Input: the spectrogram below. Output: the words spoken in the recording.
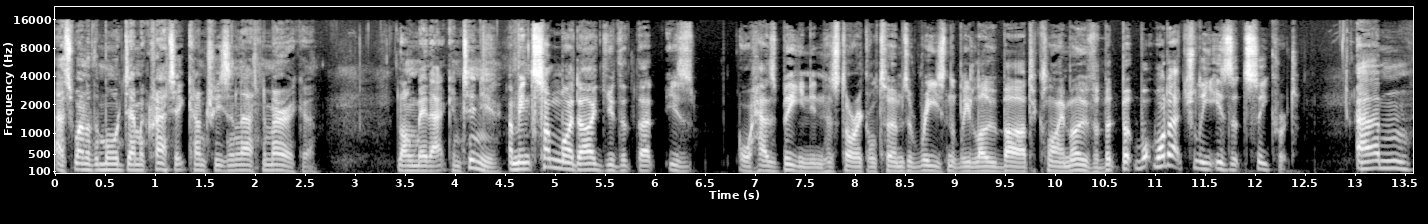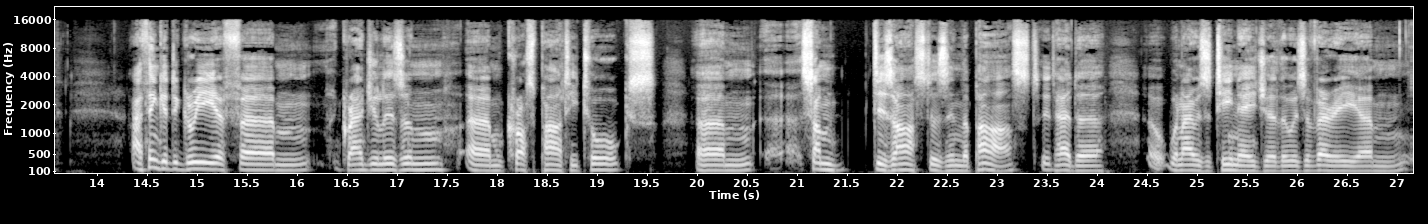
as one of the more democratic countries in Latin America long may that continue. I mean, some might argue that that is or has been, in historical terms, a reasonably low bar to climb over. But but what, what actually is its secret? Um, I think a degree of um, gradualism, um, cross-party talks, um, uh, some disasters in the past. It had a when I was a teenager, there was a very um,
